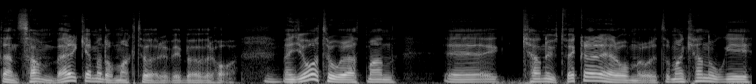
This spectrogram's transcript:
den samverkan med de aktörer vi behöver ha. Mm. Men jag tror att man Eh, kan utveckla det här området och man kan nog i,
